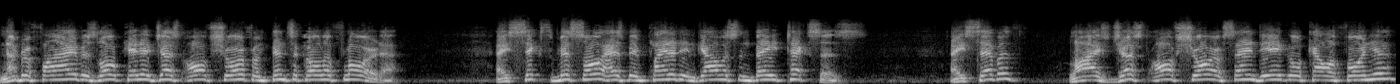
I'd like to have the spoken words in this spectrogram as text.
No. 5 is located just offshore from Pensacola, Florida. A sixth missile has been planted in Galveston Bay, Texas. A seventh lies just offshore of San Diego, California,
